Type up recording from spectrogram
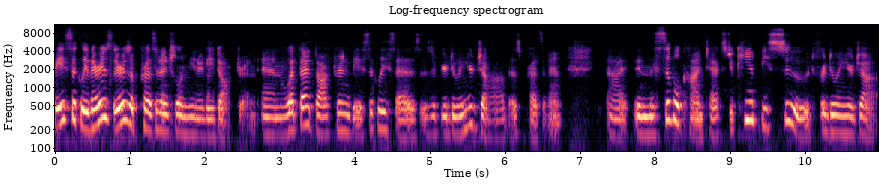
basically there is there is a presidential immunity doctrine, and what that doctrine basically says is if you're doing your job as president, uh, in the civil context, you can't be sued for doing your job,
